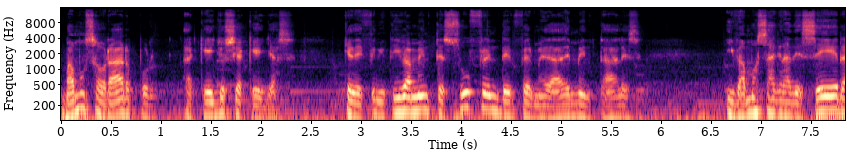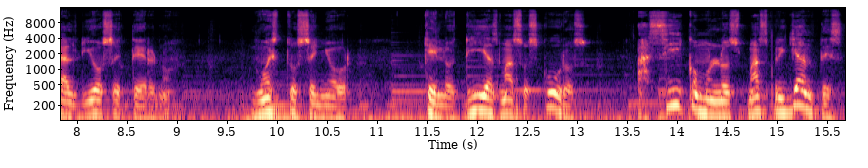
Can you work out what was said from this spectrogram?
Vamos a orar por aquellos y aquellas que definitivamente sufren de enfermedades mentales y vamos a agradecer al Dios eterno, nuestro Señor, que en los días más oscuros, así como en los más brillantes,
